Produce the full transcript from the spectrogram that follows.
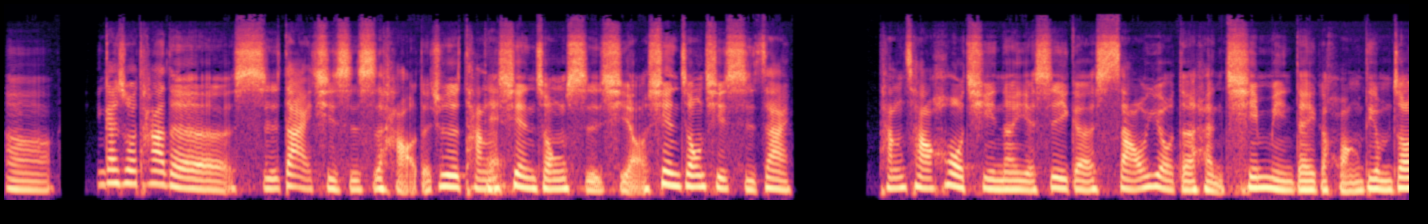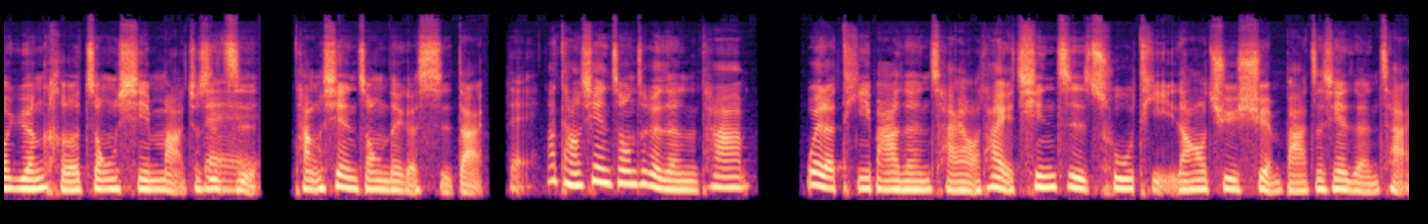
嗯。应该说，他的时代其实是好的，就是唐宪宗时期哦。宪宗其实在唐朝后期呢，也是一个少有的很亲民的一个皇帝。我们知道元和中心嘛，就是指唐宪宗的一个时代。对，那唐宪宗这个人，他为了提拔人才哦，他也亲自出题，然后去选拔这些人才。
